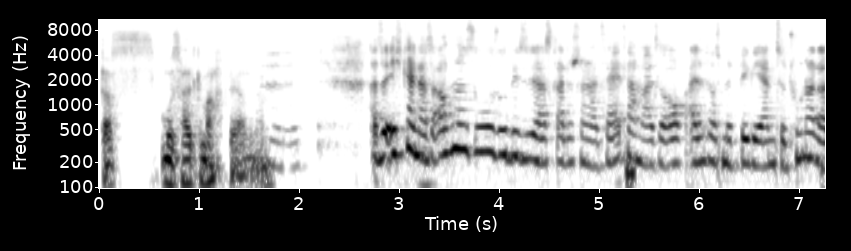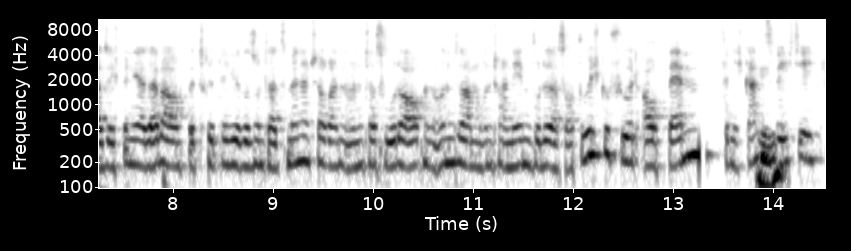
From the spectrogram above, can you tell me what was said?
das muss halt gemacht werden. Ne? Also ich kenne das auch nur so, so wie Sie das gerade schon erzählt haben, also auch alles, was mit BGM zu tun hat. Also ich bin ja selber auch betriebliche Gesundheitsmanagerin und das wurde auch in unserem Unternehmen, wurde das auch durchgeführt. Auch BEM finde ich ganz mhm. wichtig,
